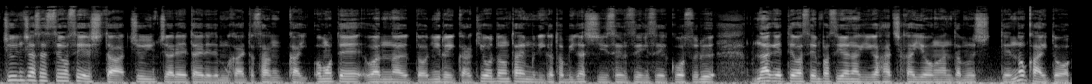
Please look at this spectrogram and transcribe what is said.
中日は接戦を制した中日は0対0で迎えた3回表、ワンアウト2塁から強打のタイムリーが飛び出し先制に成功する。投げては先発柳が8回4安打無失点の回答。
